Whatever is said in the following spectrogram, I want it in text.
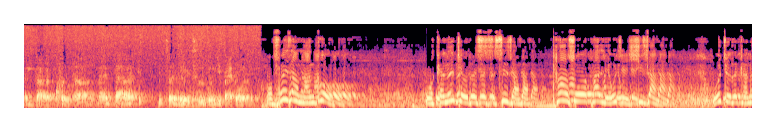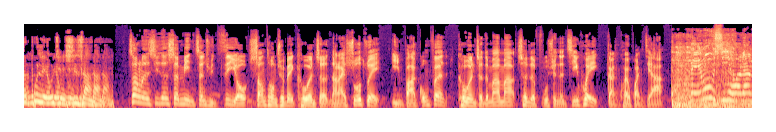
很大的困扰。那那好像一阵子自焚一百多人。我非常难过，我可能觉得市市长他说他了解西藏，我觉得可能不了解西藏。藏人牺牲生命争取自由，伤痛却被柯文哲拿来说嘴，引发公愤。柯文哲的妈妈趁着复选的机会，赶快还家。父母是好人，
